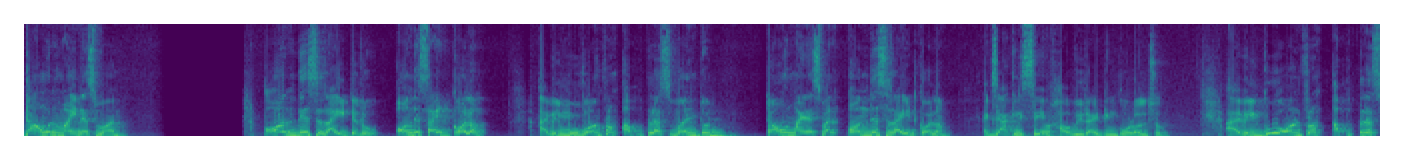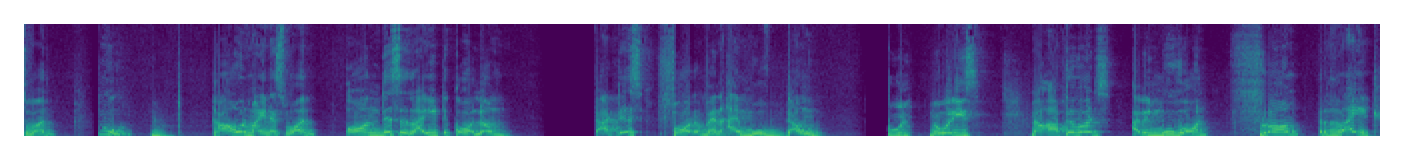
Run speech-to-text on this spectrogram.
down minus 1 on this right row on this right column. I will move on from up plus 1 to down minus 1 on this right column. Exactly same how we write in code also. I will go on from up plus 1 to down minus 1 on this right column that is for when I move down. Cool. No worries. Now afterwards I will move on from right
